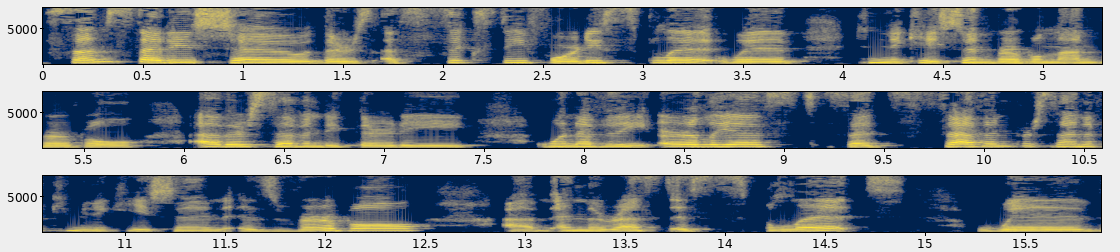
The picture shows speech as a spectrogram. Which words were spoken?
some studies show there's a 60 40 split with communication, verbal, nonverbal, others 70 30. One of the earliest said 7% of communication is verbal, um, and the rest is split with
